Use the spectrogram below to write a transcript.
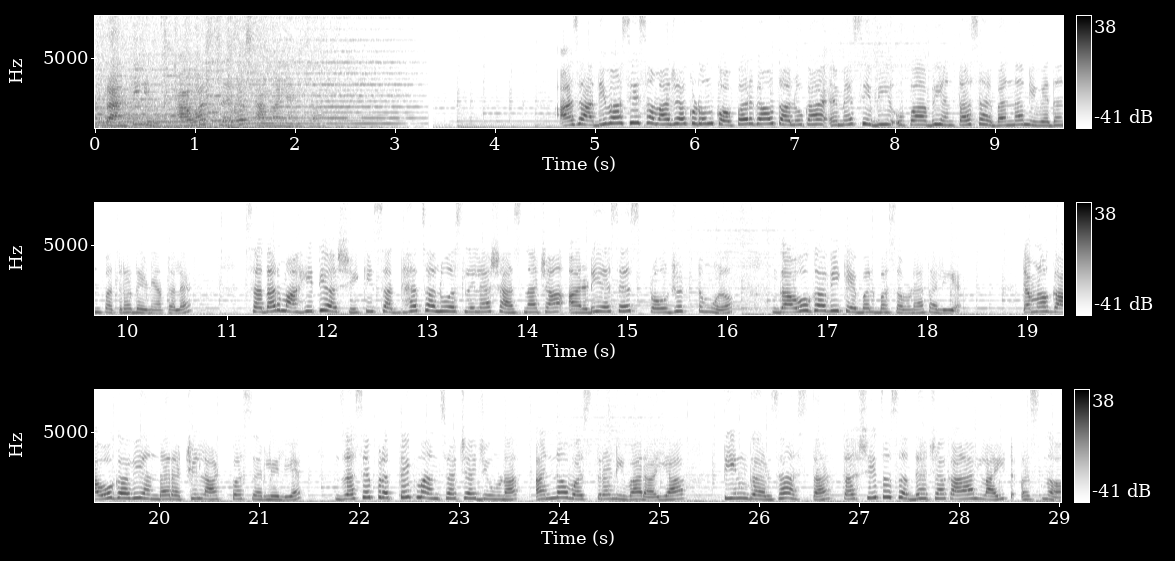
क्रांती न्यूज आवाज सर्वसामान्यांचा. आज आदिवासी समाजाकडून Kopargaon taluka M S C B उपअभियंता साहेबांना निवेदन पत्र देण्यात आलंय. सदर माहिती अशी की सध्या चालू असलेल्या शासनाच्या आर डी एस एस प्रोजेक्टमुळं गावोगावी केबल बसवण्यात आली आहे. त्यामुळं गावोगावी अंधाराची लाट पसरलेली आहे. जसे प्रत्येक माणसाच्या जीवनात अन्न वस्त्र निवारा या तीन गरजा असतात तशीच सध्याच्या काळात लाइट असणं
